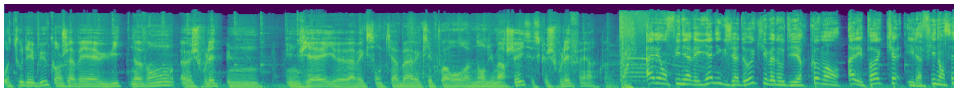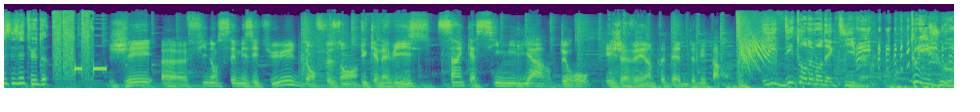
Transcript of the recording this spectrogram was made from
Au tout début, quand j'avais 8-9 ans, euh, je voulais être une, une vieille euh, avec son cabas, avec les poireaux revenant du marché. C'est ce que je voulais faire. Quoi. Allez, on finit avec Yannick Jadot qui va nous dire comment, à l'époque, il a financé ses études. J'ai euh, financé mes études en faisant du cannabis, 5 à 6 milliards d'euros, et j'avais un peu d'aide de mes parents. Les détournements d'Active. Tous les jours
